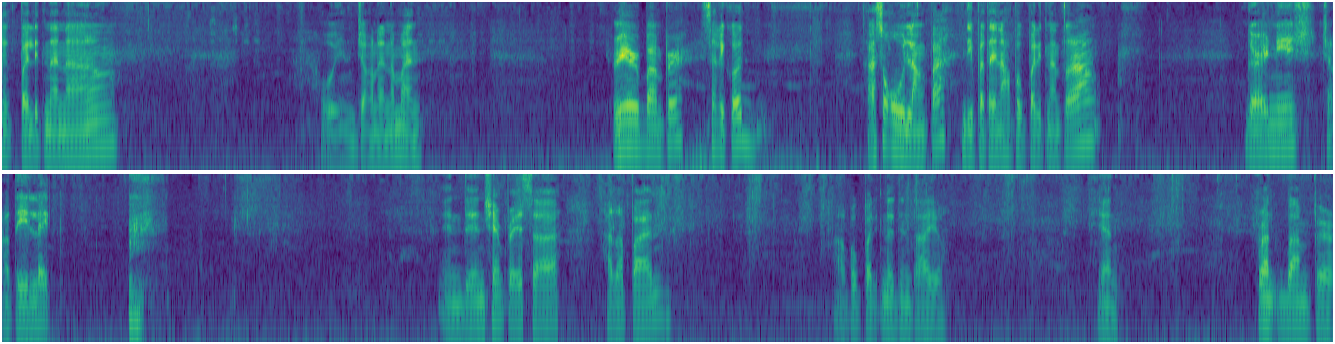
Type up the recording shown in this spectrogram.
nagpalit na ng uy nandiyan na naman. Rear bumper sa likod kaso kulang pa hindi pa tayo nakapagpalit ng trunk garnish tsaka tail light and then syempre sa harapan nakapagpalit na din tayo yan. Front bumper.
